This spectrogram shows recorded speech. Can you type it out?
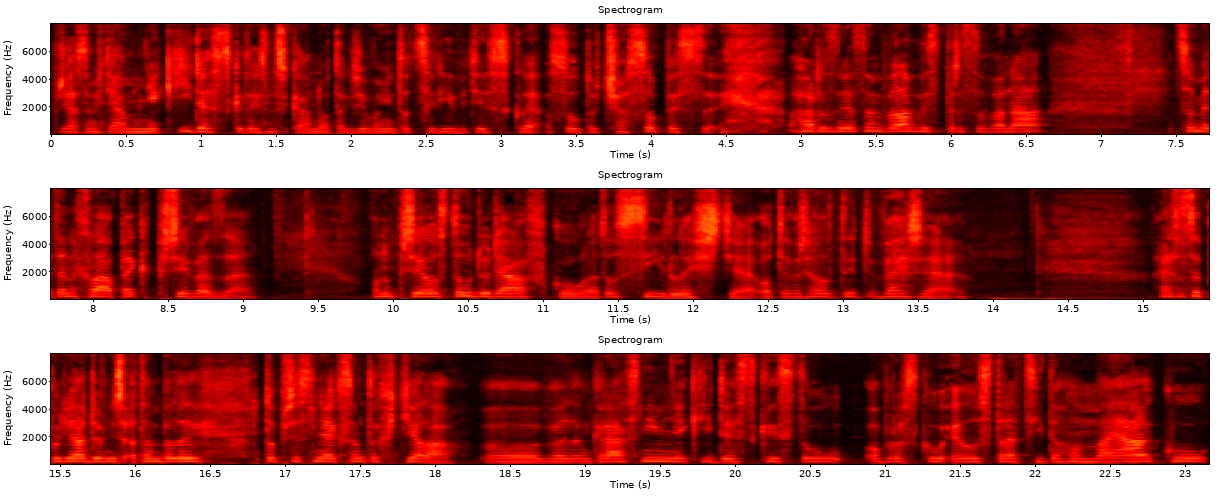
Protože já jsem chtěla měkký desky, takže jsem říkala, no takže oni to celý vytiskli a jsou to časopisy. A hrozně jsem byla vystresovaná, co mi ten chlápek přiveze. On přijel s tou dodávkou na to sídliště, otevřel ty dveře, a já jsem se podívala dovnitř a tam byly to přesně, jak jsem to chtěla. Uh, byly tam krásný měkký desky s tou obrovskou ilustrací toho majáku,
